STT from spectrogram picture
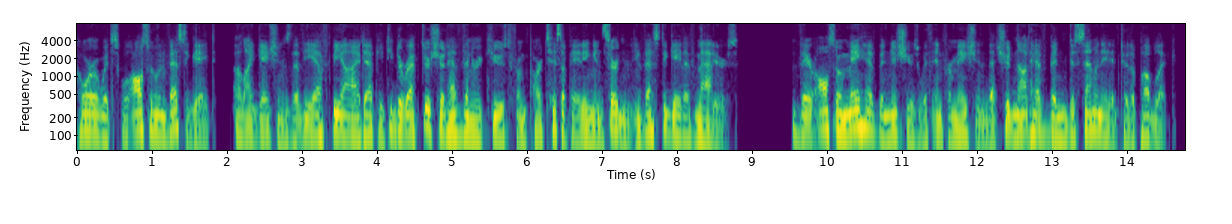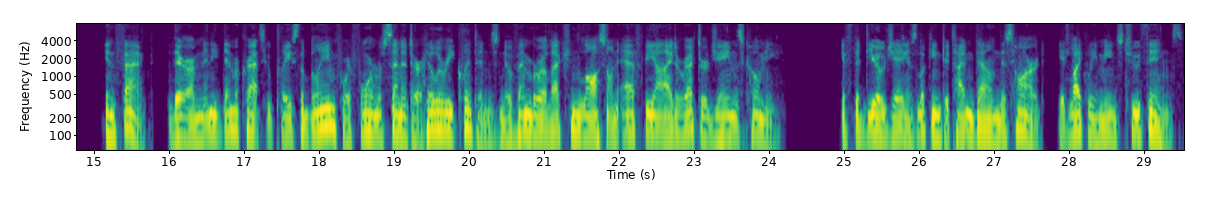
Horowitz will also investigate, allegations that the FBI deputy director should have been recused from participating in certain investigative matters. There also may have been issues with information that should not have been disseminated to the public. In fact, there are many Democrats who place the blame for former Senator Hillary Clinton's November election loss on FBI Director James Comey. If the DOJ is looking to tighten down this hard, it likely means two things.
